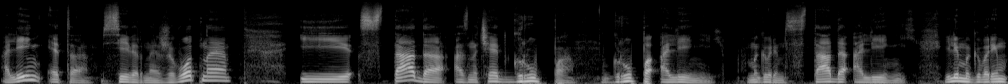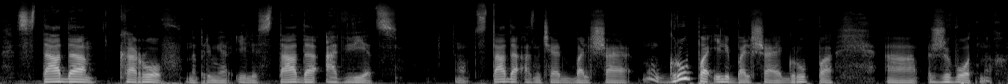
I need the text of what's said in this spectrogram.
Олень — это северное животное, и стадо означает группа, группа оленей. Мы говорим стадо оленей, или мы говорим стадо коров, например, или стадо овец. Вот, стадо означает большая ну, группа или большая группа а, животных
